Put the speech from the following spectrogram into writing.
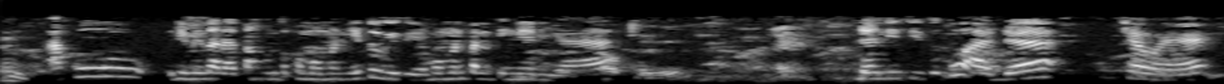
Hmm, aku diminta datang untuk ke momen itu gitu ya, momen pentingnya dia. Oke. Dan di situ tuh ada cewek,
